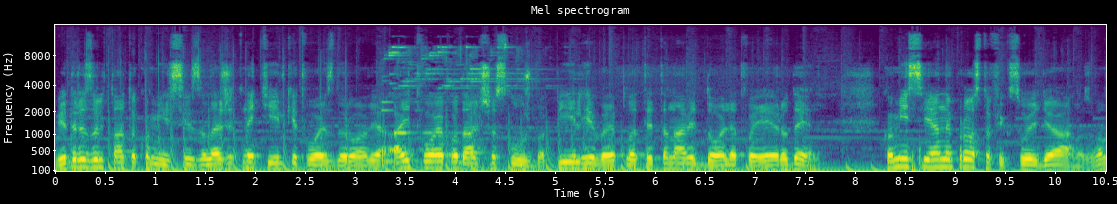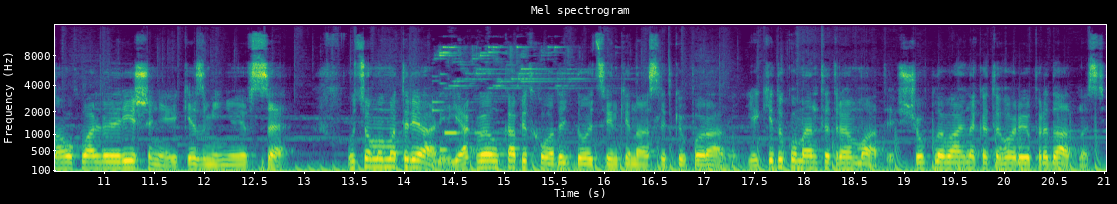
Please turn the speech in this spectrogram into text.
Від результату комісії залежить не тільки твоє здоров'я, а й твоя подальша служба, пільги, виплати та навіть доля твоєї родини. Комісія не просто фіксує діагноз, вона ухвалює рішення, яке змінює все. У цьому матеріалі як ВЛК підходить до оцінки наслідків поранень, які документи треба мати, що впливає на категорію придатності,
